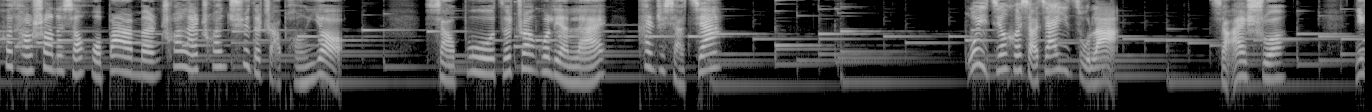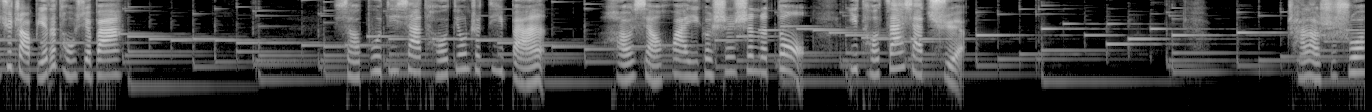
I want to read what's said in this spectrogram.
课堂上的小伙伴们穿来穿去的找朋友，小布则转过脸来看着小佳。我已经和小佳一组啦，小爱说：“你去找别的同学吧。”小布低下头盯着地板。好想画一个深深的洞，一头扎下去。查老师说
